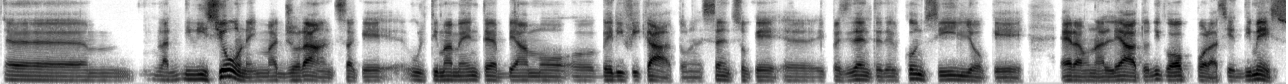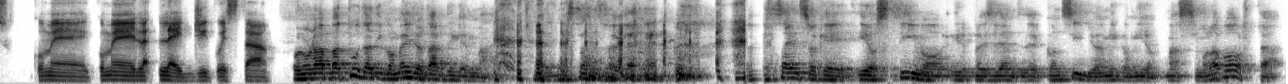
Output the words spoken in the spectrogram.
ehm, la divisione in maggioranza che ultimamente abbiamo eh, verificato, nel senso che eh, il Presidente del Consiglio, che era un alleato di Coppola, si è dimesso. Come, come leggi questa... Con una battuta dico meglio tardi che mai, cioè, nel, senso che, nel senso che io stimo il Presidente del Consiglio, amico mio Massimo Laporta,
